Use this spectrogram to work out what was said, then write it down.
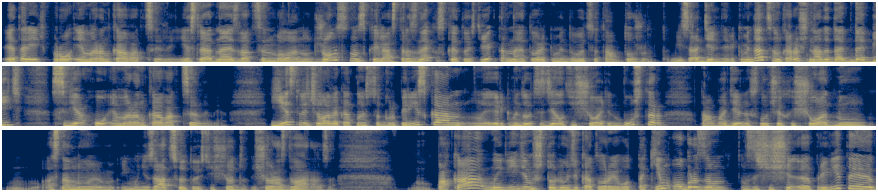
Это речь про МРНК-вакцины. Если одна из вакцин была, ну, Джонсоновская или AstraZeneca, то есть векторная, то рекомендуется там тоже. Там есть отдельные рекомендации, но, короче, надо добить сверху МРНК-вакцинами. Если человек относится к группе риска, рекомендуется сделать еще один бустер, там, в отдельных случаях еще одну основную иммунизацию, то есть еще, еще раз два раза пока мы видим, что люди, которые вот таким образом защищ... Э, привиты,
